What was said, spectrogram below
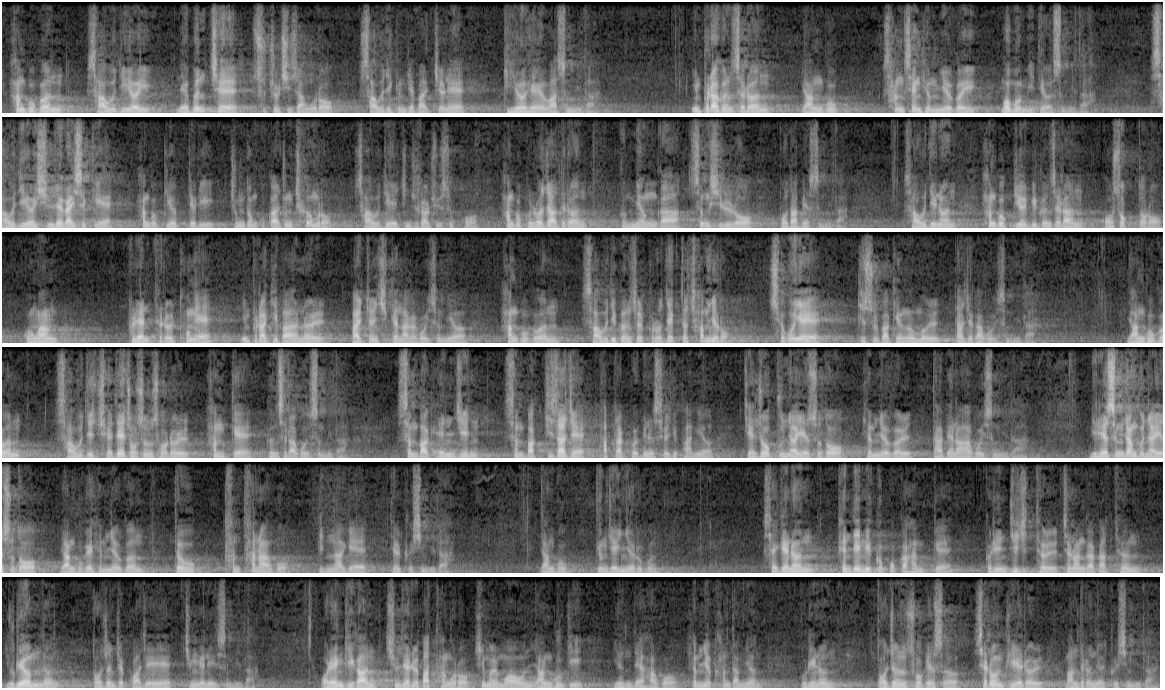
한국은 사우디의 네 번째 수출 시장으로 사우디 경제 발전에 기여해 왔습니다. 인프라 건설은 양국 상생 협력의 모범이 되었습니다. 사우디의 신뢰가 있었기에 한국 기업들이 중동 국가 중 처음으로 사우디에 진출할 수 있었고 한국 근로자들은 건명과 성실로 보답했습니다. 사우디는 한국 기업이 건설한 고속도로, 공항, 플랜트를 통해 인프라 기반을 발전시켜 나가고 있으며 한국은 사우디 건설 프로젝트 참여로 최고의 기술과 경험을 다져가고 있습니다. 양국은 사우디 최대 조선소를 함께 건설하고 있습니다. 선박 엔진, 선박 기자재 합작법인을 설립하며 제조 분야에서도 협력을 다변화하고 있습니다. 미래 성장 분야에서도 양국의 협력은 더욱 탄탄하고 빛나게 될 것입니다. 양국 경제인 여러분, 세계는 팬데믹 극복과 함께 그린 디지털 전환과 같은 유례없는 도전적 과제에 직면해 있습니다. 오랜 기간 신뢰를 바탕으로 힘을 모아온 양국이 연대하고 협력한다면 우리는 도전 속에서 새로운 기회를 만들어낼 것입니다.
